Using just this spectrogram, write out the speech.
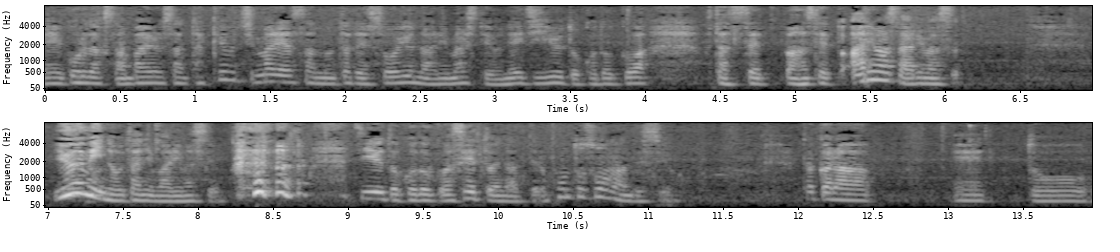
えー、ゴルダクさんバイオリンさん竹内まりやさんの歌でそういうのありましたよね。自由と孤独は2つセットセット。ありますあります。ユーミンの歌にもありますよ。自由と孤独はセットになってる。本当そうなんですよ。だからえー、っと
